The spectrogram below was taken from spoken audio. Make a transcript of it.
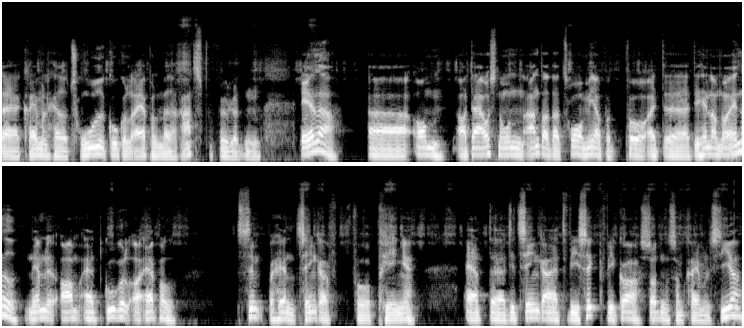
da Kreml havde truet Google og Apple med at retsforfølge dem, eller øh, om, og der er også nogle andre, der tror mere på, på at øh, det handler om noget andet, nemlig om, at Google og Apple simpelthen tænker på penge at øh, de tænker, at hvis ikke vi gør sådan, som Kreml siger,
